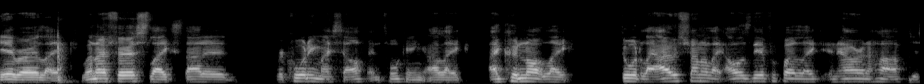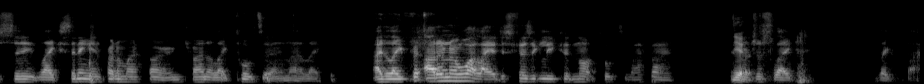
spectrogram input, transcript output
Yeah, bro. Like when I first like started recording myself and talking, I like I could not like thought like I was trying to like I was there for probably like an hour and a half just sitting like sitting in front of my phone trying to like talk to it and I like I like I don't know what like I just physically could not talk to my phone. Yeah. Just like it's like fuck.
